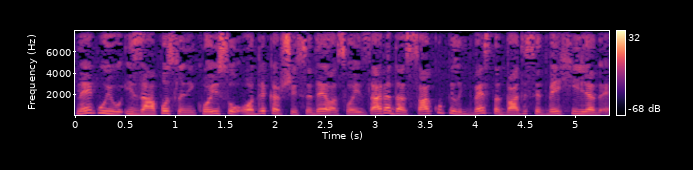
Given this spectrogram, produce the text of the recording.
neguju i zaposleni koji su, odrekavši se dela svojih zarada, sakupili 220 22.000,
